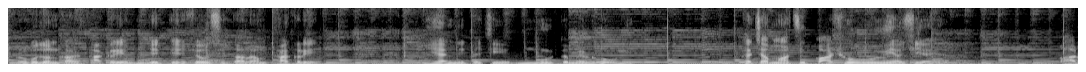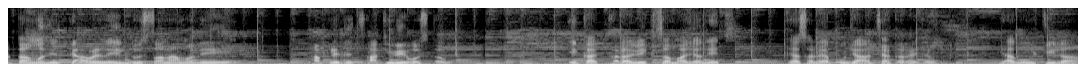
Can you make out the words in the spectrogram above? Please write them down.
प्रबोधनकार ठाकरे म्हणजे केशव सीताराम ठाकरे यांनी त्याची मूर्तमेढ होवली त्याच्या मागची पार्श्वभूमी अशी आहे. भारतामध्ये त्यावेळेला हिंदुस्थानामध्ये आपले ते जाती व्यवस्था होती. एका ठराविक समाजानेच ह्या सगळ्या पूजा अर्चा करायच्या होत्या. ह्या गोष्टीला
